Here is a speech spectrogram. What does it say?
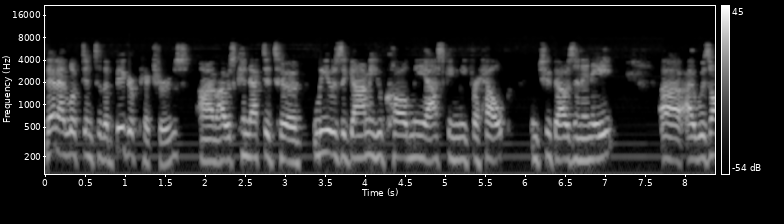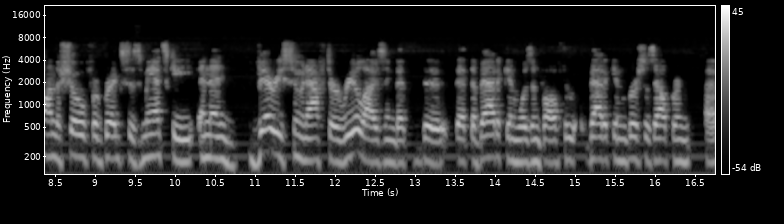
Then I looked into the bigger pictures. Um, I was connected to Leo Zagami, who called me asking me for help in 2008 uh, I was on the show for Greg Szymanski, and then very soon after realizing that the that the Vatican was involved through Vatican versus Alperin, uh,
